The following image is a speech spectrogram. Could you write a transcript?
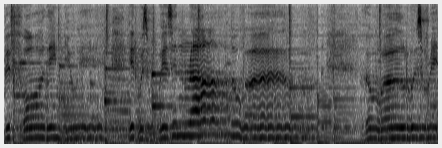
Before they knew it, it was whizzing round the world. The world was ready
